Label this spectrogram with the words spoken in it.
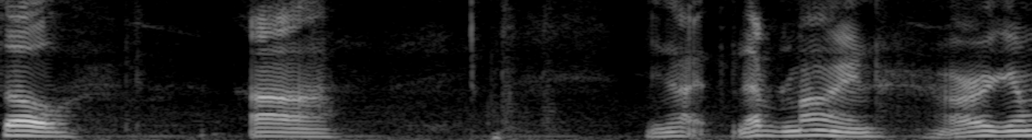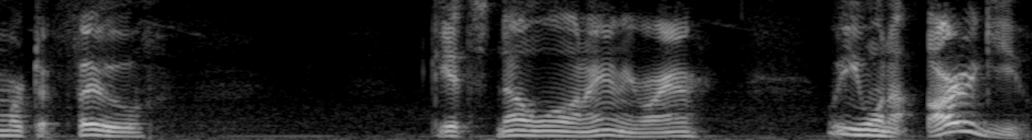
so, uh, you know, never mind arguing with the fool gets no one anywhere. Well, you want to argue.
